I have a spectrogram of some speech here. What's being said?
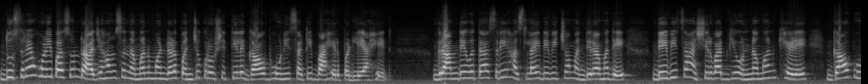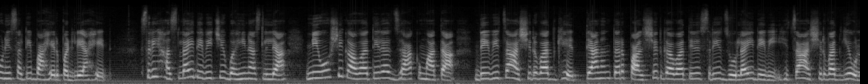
दुसऱ्या होळीपासून राजहंस नमन मंडळ पंचक्रोशीतील गाव भोवणीसाठी बाहेर पडले आहेत. ग्रामदेवता श्री हसलाई देवीच्या मंदिरामध्ये देवीचा आशीर्वाद घेऊन नमन खेळे गाव भोवणीसाठी बाहेर पडले आहेत. श्री हसलाई देवीची बहीण असलेल्या निवोशी गावातील झाक माता देवीचा आशीर्वाद घेत त्यानंतर पालशेत गावातील श्री झोलाई देवी हिचा आशीर्वाद घेऊन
